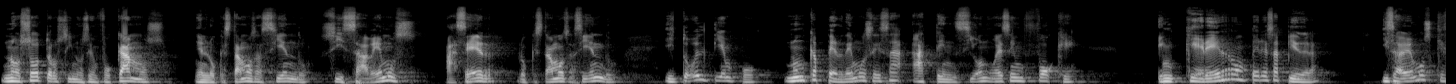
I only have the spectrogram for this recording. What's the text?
nosotros si nos enfocamos en lo que estamos haciendo, si sabemos hacer lo que estamos haciendo y todo el tiempo nunca perdemos esa atención o ese enfoque en querer romper esa piedra y sabemos que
